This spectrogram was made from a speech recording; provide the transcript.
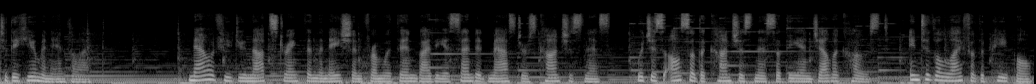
to the human intellect. Now, if you do not strengthen the nation from within by the ascended Master's consciousness, which is also the consciousness of the angelic host, into the life of the people,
